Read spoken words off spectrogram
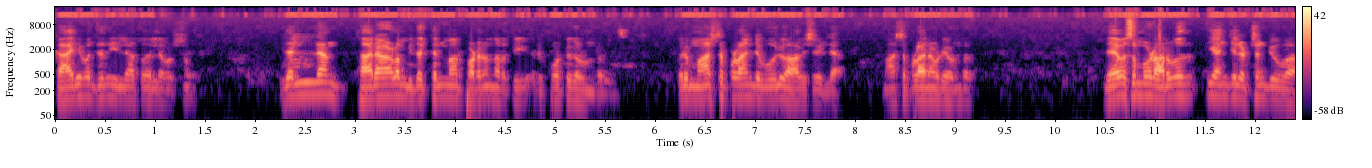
കാര്യപദ്ധതി ഇല്ലാത്തതല്ല പ്രശ്നം. ഇതെല്ലാം ധാരാളം വിദഗ്ധന്മാർ പഠനം നടത്തി റിപ്പോർട്ടുകളുണ്ട്. ഒരു മാസ്റ്റർ പ്ലാനിന്റെ പോലും ആവശ്യമില്ല. മാസ്റ്റർ പ്ലാൻ അവിടെ ഉണ്ട് ദേവസ്വം ബോർഡ് അറുപത്തി അഞ്ച് ലക്ഷം രൂപ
